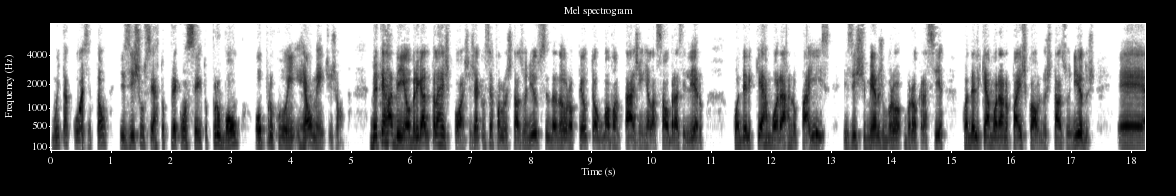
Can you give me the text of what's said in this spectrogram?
muita coisa. Então, existe um certo preconceito para o bom ou para o ruim, realmente, João. Beterrabinha, obrigado pela resposta. Já que você falou nos Estados Unidos, o cidadão europeu tem alguma vantagem em relação ao brasileiro quando ele quer morar no país? Existe menos buro burocracia? Quando ele quer morar no país qual? Nos Estados Unidos? É,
